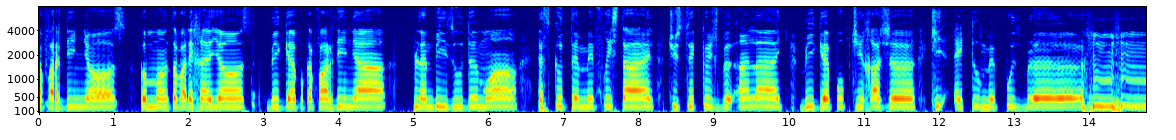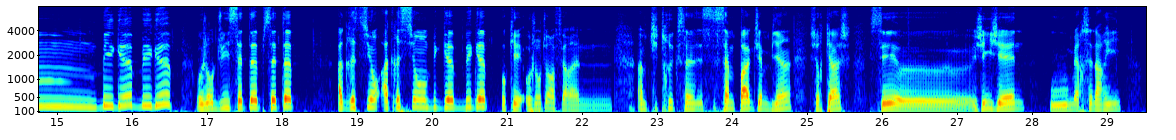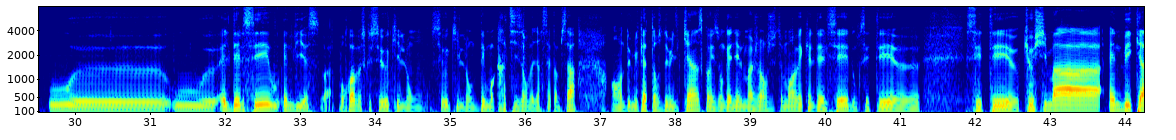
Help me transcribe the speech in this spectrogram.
Cafardinhos, comment ça va les rayos Big up au Cafardinha, plein de bisous de moi. Est-ce que t'aimes mes freestyles Tu sais que je veux un like. Big up au petit rageux qui hate tous mes pouces bleus. big up, big up. Aujourd'hui, setup, setup. Agression, agression, big up, big up. Ok, aujourd'hui on va faire un, un petit truc sy- sympa que j'aime bien sur Cash. C'est euh, GIGN ou Mercenary ou, euh, ou euh, LDLC ou NVS. Pourquoi? Parce que c'est eux qui l'ont, c'est eux qui l'ont démocratisé, on va dire ça comme ça, en 2014-2015 quand ils ont gagné le major justement avec LDLC. Donc c'était euh, c'était euh, Kyoshima, NBK,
